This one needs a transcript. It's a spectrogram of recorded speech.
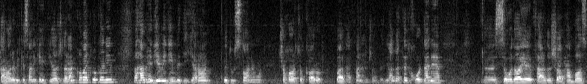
قراره به کسانی که احتیاج دارن کمک بکنیم و هم هدیه میدیم به دیگران به دوستانمون. چهار تا کار رو باید حتما انجام بدیم. البته خوردن سودای فردا شب هم باز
